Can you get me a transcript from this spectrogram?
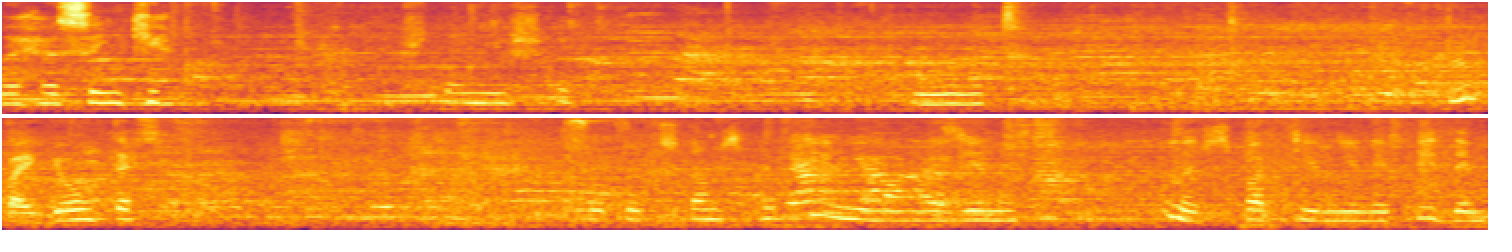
легесенькі штанішки. От. Ну, пойдемте. Що тут там спортивні магазини? Ми в спортивні не підемо.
